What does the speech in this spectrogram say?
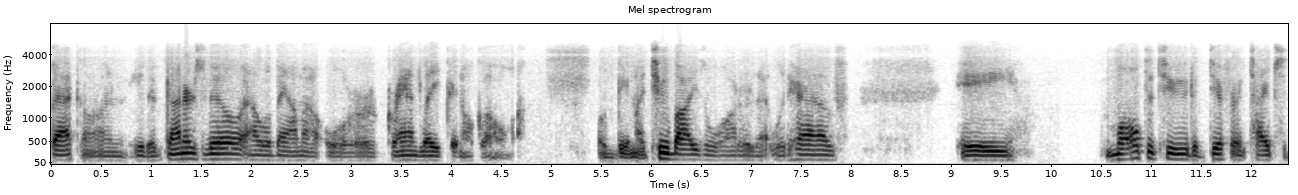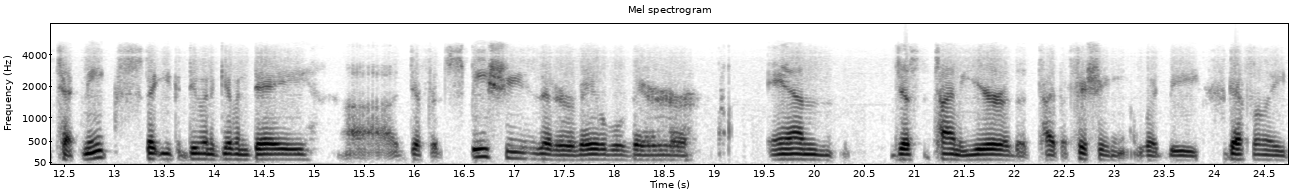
back on either Guntersville, Alabama, or Grand Lake in Oklahoma would be my two bodies of water that would have a multitude of different types of techniques that you could do in a given day, uh, different species that are available there, and just the time of year, the type of fishing would be definitely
